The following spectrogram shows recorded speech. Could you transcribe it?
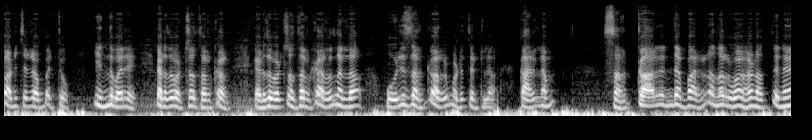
കാണിച്ചു തരാൻ പറ്റൂ. ഇന്ന് വരെ ഇടതുപക്ഷ സർക്കാർ ഇടതുപക്ഷ സർക്കാർ എന്നല്ല ഒരു സർക്കാരും എടുത്തിട്ടില്ല. കാരണം സർക്കാരിന്റെ ഭരണനിർവഹണത്തിന്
